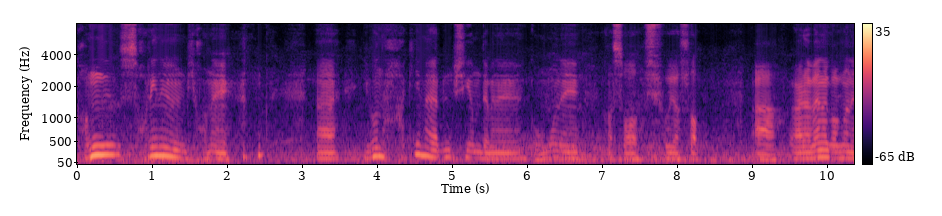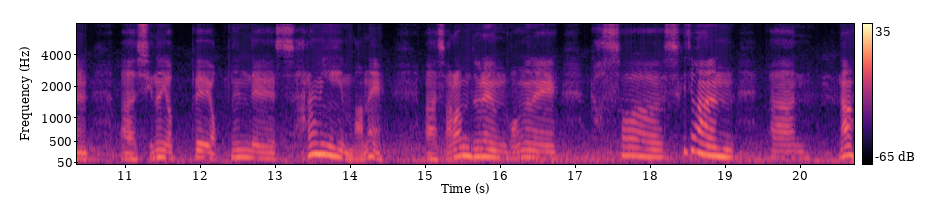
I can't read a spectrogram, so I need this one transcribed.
공 소리는 변해. 아, 이번 학기말 시험 때문에 공원에 가서 쉬었어. 아, 라베나 공원은 아, 시내 옆에 없는데 사람이 많네. 아, 사람들은 공원에 가서 쉬지만 아, 나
